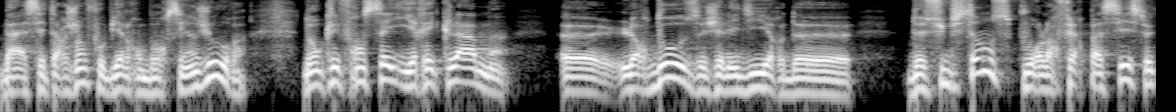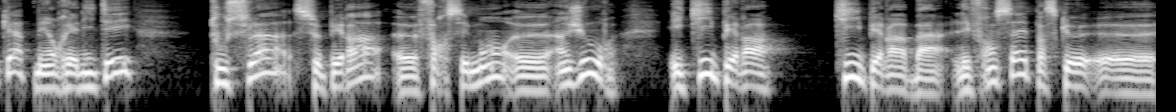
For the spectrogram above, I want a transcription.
Bah, cet argent, faut bien le rembourser un jour. Donc les Français, ils réclament leur dose, j'allais dire, de, de substance pour leur faire passer ce cap. Mais en réalité, tout cela se paiera forcément un jour. Et qui paiera qui paiera? Ben, Les Français, parce que euh,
